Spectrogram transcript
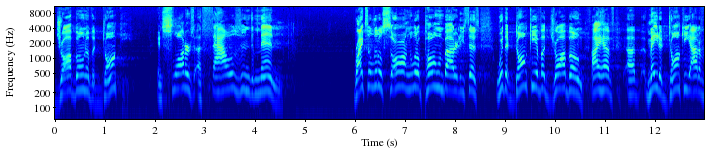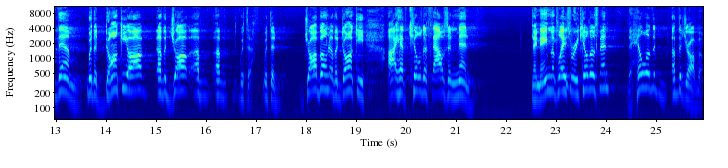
jawbone of a donkey and slaughters a thousand men. Writes a little song, a little poem about it. He says, With a donkey of a jawbone, I have uh, made a donkey out of them. With a donkey of, of a jaw, of, of, with, the, with the jawbone of a donkey, I have killed a thousand men. They name the place where he killed those men the hill of the, of the jawbone.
